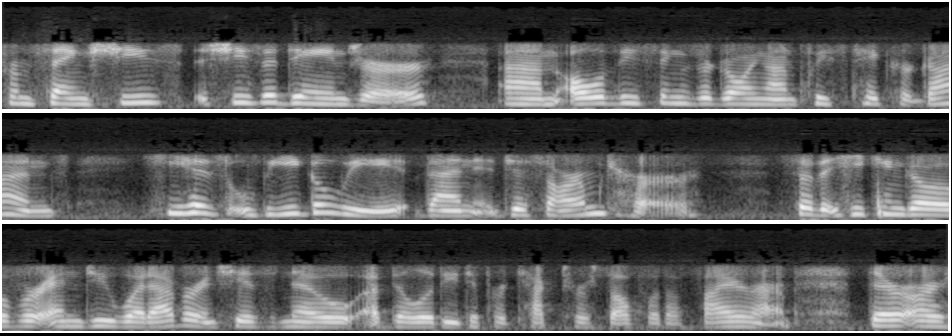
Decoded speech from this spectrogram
from saying she's she's a danger? Um, all of these things are going on. Please take her guns. He has legally then disarmed her so that he can go over and do whatever, and she has no ability to protect herself with a firearm. There are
